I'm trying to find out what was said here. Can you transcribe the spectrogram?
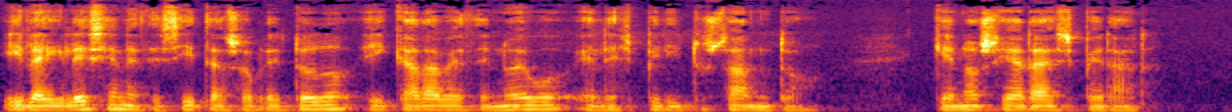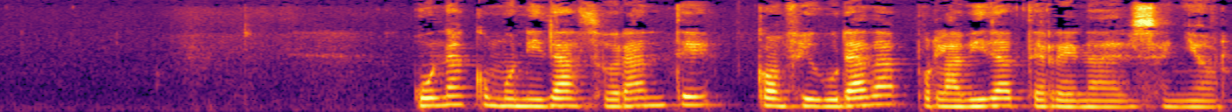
Y la Iglesia necesita sobre todo y cada vez de nuevo el Espíritu Santo, que no se hará esperar. Una comunidad orante configurada por la vida terrena del Señor.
